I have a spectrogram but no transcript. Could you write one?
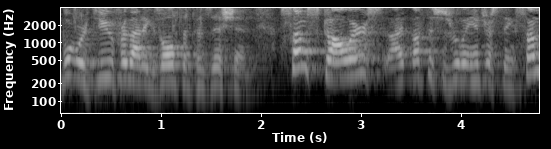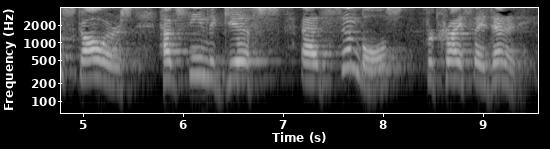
what were due for that exalted position. Some scholars, I thought this was really interesting, some scholars have seen the gifts as symbols for Christ's identity.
